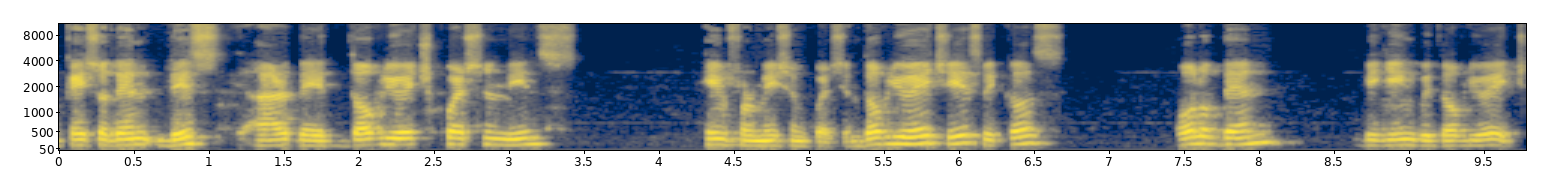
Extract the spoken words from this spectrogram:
Okay, so then these are the WH question means information question. WH is because all of them begin with WH.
